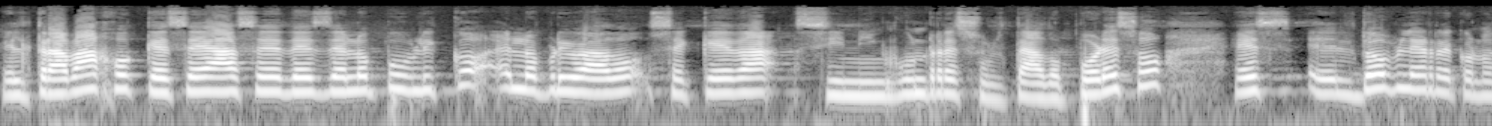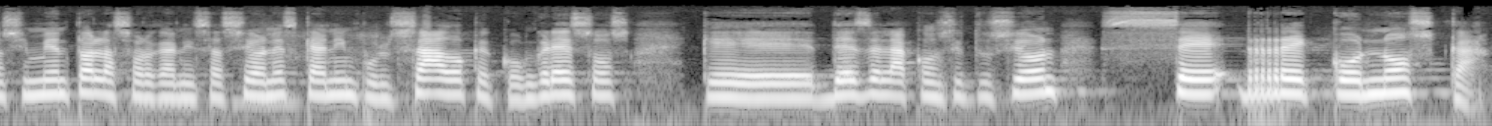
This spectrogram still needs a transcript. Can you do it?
el trabajo que se hace desde lo público en lo privado se queda sin ningún resultado. Por eso es el doble reconocimiento a las organizaciones que han impulsado que congresos, que desde la Constitución se reconozca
